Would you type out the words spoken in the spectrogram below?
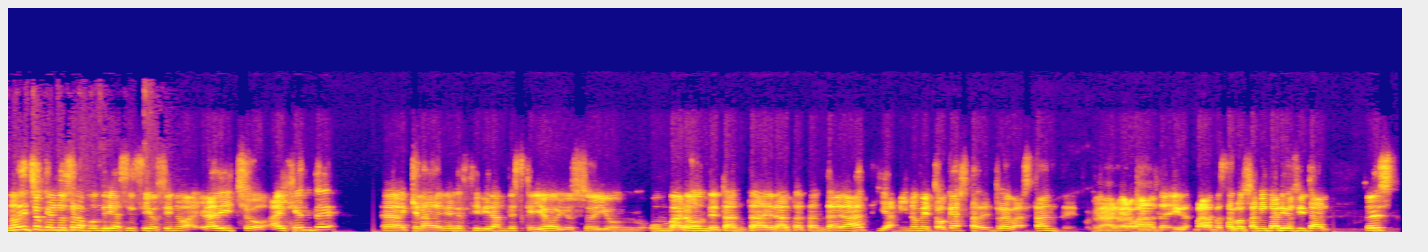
no ha dicho que él no se la pondría si sí o si no, él ha dicho, hay gente eh, que la debe recibir antes que yo, yo soy un, un varón de tanta edad a tanta edad y a mí no me toca hasta dentro de bastante, Claro, primero van a, van pasar los sanitarios y tal. Entonces,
